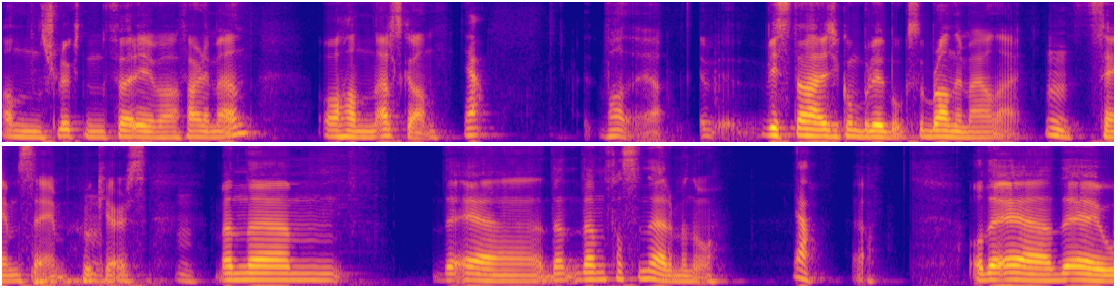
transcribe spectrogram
Han slukte den før jeg var ferdig med den, og han elska den. Ja. Hva, ja. Hvis den her ikke kommer på lydbok, så blander jeg meg og nei. Mm. Same, same. Who Mm. cares? Mm. Men det er den, den fascinerer meg nå. Ja. Og det er, det er jo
